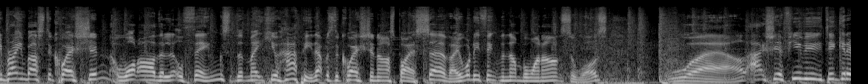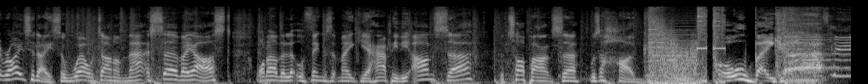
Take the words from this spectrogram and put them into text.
Your brainbuster question What are the little things that make you happy? That was the question asked by a survey. What do you think the number one answer was? Well, actually, a few of you did get it right today, so well done on that. A survey asked, What are the little things that make you happy? The answer, the top answer, was a hug. Paul Baker.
